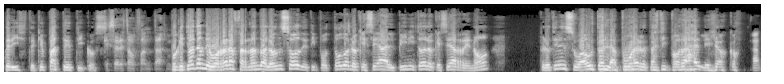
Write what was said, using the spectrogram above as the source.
triste, qué patéticos. Que seres tan fantasmas. Porque tratan de borrar a Fernando Alonso de tipo todo lo que sea Alpine y todo lo que sea Renault, pero tienen su auto en la puerta, tipo, dale, loco. A-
